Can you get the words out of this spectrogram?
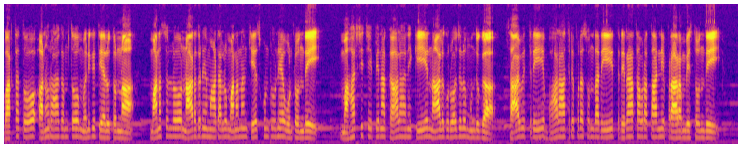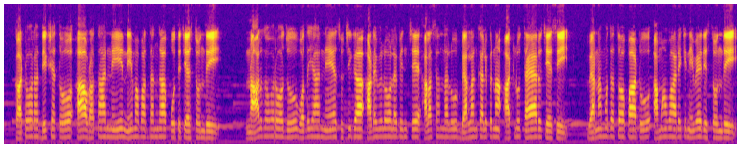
భర్తతో అనురాగంతో మునిగి తేలుతున్న మనసులో నారదుని మాటలు మననం చేసుకుంటూనే ఉంటుంది. మహర్షి చెప్పిన కాలానికి నాలుగు రోజులు ముందుగా సావిత్రి బాలాత్రిపుర సుందరి త్రిరాత వ్రతాన్ని ప్రారంభిస్తుంది. కఠోర దీక్షతో ఆ వ్రతాన్ని నియమబద్ధంగా పూర్తి చేస్తుంది. నాలుగవ రోజు ఉదయాన్నే శుచిగా అడవిలో లభించే అలసందలు బెల్లం కలిపిన అట్లు తయారు చేసి వెన్నముద్దతో పాటు అమ్మవారికి నివేదిస్తుంది.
